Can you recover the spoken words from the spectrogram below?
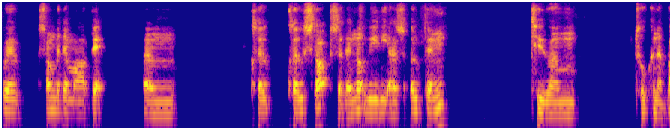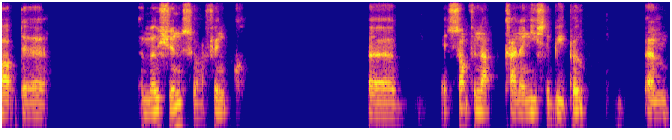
where some of them are a bit um, clo- closed up, so they're not really as open to um, talking about their emotions. So I think uh, it's something that kind of needs to be broke, um,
